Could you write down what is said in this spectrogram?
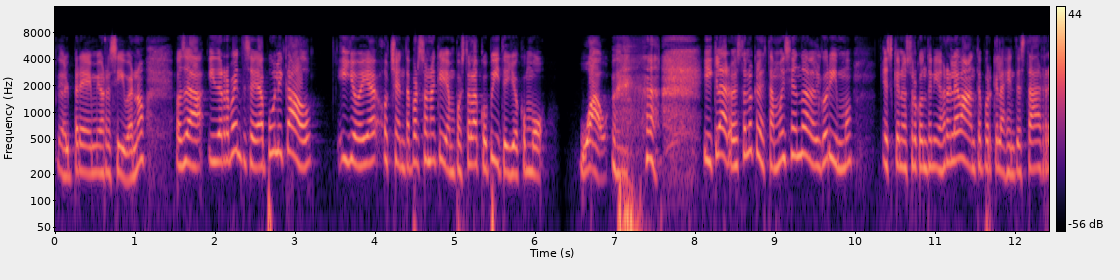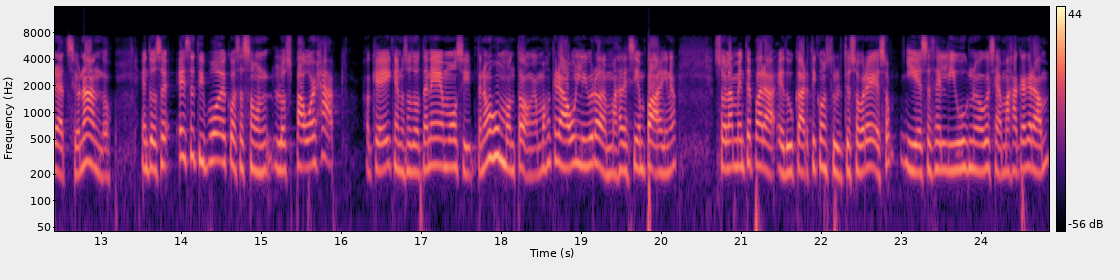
el premio receiver, ¿no? O sea, y de repente se había publicado y yo veía 80 personas que habían puesto la copita y yo como, wow. y claro, esto es lo que le estamos diciendo al algoritmo es que nuestro contenido es relevante porque la gente está reaccionando. Entonces, ese tipo de cosas son los power hacks ¿ok? Que nosotros tenemos y tenemos un montón. Hemos creado un libro de más de 100 páginas solamente para educarte y construirte sobre eso. Y ese es el ebook nuevo que se llama Hackagram.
